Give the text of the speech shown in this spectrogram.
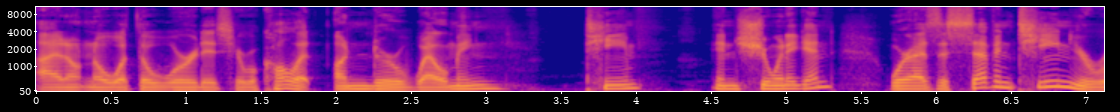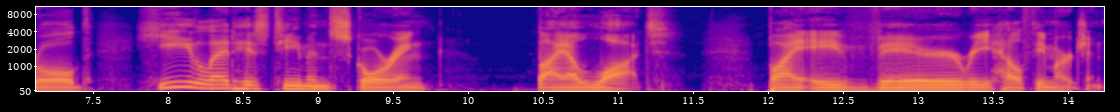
I don't know what the word is here. We'll call it underwhelming team in Shawinigan, whereas the 17 year old, he led his team in scoring by a lot, by a very healthy margin.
